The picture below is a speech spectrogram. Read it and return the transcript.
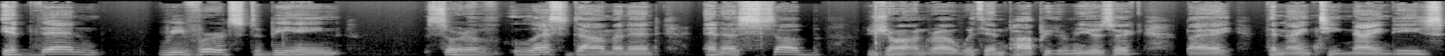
it then reverts to being sort of less dominant and a sub genre within popular music by the 1990s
